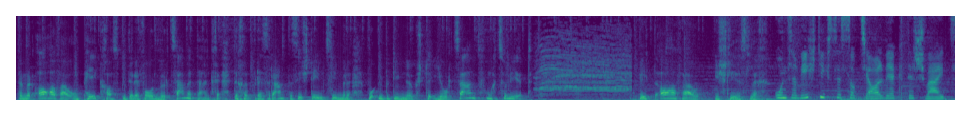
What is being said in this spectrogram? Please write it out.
Wenn wir AHV und PKs bei der Reform zusammendenken, dann könnte man ein Rentensystem zimmern, das über die nächsten Jahrzehnte funktioniert. Weil die AHV ist schließlich Unser wichtigstes Sozialwerk der Schweiz.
